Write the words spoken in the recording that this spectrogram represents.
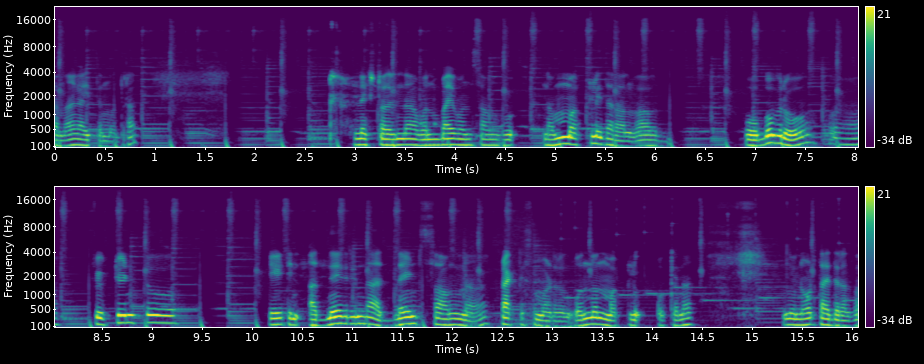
ಚೆನ್ನಾಗಾಯ್ತು ಮಾತ್ರ ನೆಕ್ಸ್ಟ್ ಅದರಿಂದ ಒನ್ ಬೈ ಒನ್ ಸಾಂಗು ನಮ್ಮ ಮಕ್ಕಳಿದಾರಲ್ವ ಒಬ್ಬೊಬ್ಬರು ಫಿಫ್ಟೀನ್ ಟು ಏಯ್ಟೀನ್ ಹದಿನೈದರಿಂದ ಹದಿನೆಂಟು ಸಾಂಗ್ನ ಪ್ರಾಕ್ಟೀಸ್ ಮಾಡೋದು ಒಂದೊಂದು ಮಕ್ಕಳು ಓಕೆನಾ ನೀವು ನೋಡ್ತಾ ಇದ್ದೀರಲ್ವ?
